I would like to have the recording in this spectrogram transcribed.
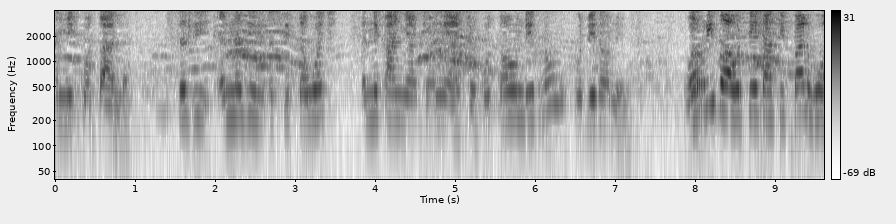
የሚቆጣ አለ። እስከዚህ እነዚህን እስቲ ሰዎች እንቃኛቸው እንያቸው። ቁጣው እንዴት ነው? ውዴታው እንዴት ነው? ወሪዳ ውዴታ ሲባል ሁወ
